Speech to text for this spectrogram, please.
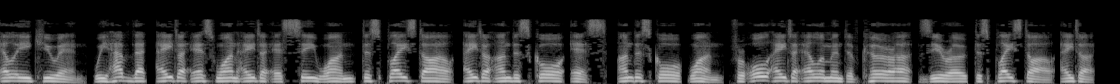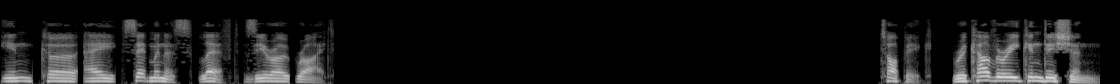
leqn we have that eta S1 eta SC1 display style eta underscore S underscore 1 for all eta element of ker A 0 display style eta in ker A set minus left left 0 right. Topic. Recovery condition.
